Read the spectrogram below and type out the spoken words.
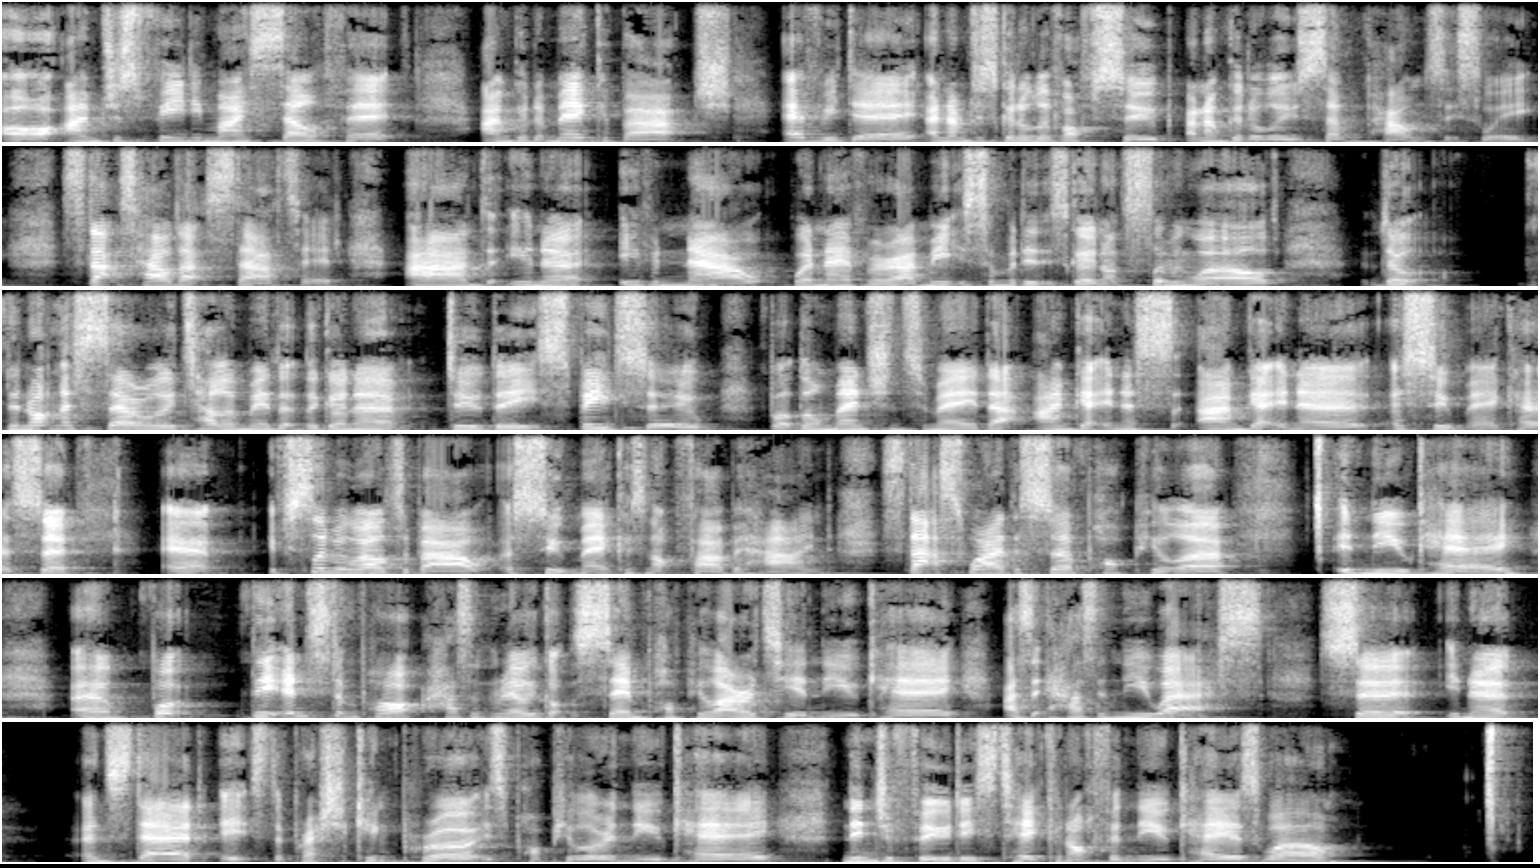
or I'm just feeding myself it I'm going to make a batch every day and I'm just going to live off soup and I'm going to lose seven pounds this week. So that's how that started. And, you know, even now, whenever I meet somebody that's going on Slimming World, they'll, they're not necessarily telling me that they're going to do the speed soup, but they'll mention to me that I'm getting a, I'm getting a, a soup maker. So, uh, if Slimming World's about, a soup maker's not far behind. So that's why they're so popular in the UK. Um, but the Instant Pot hasn't really got the same popularity in the UK as it has in the US. So, you know, instead it's the Pressure King Pro is popular in the UK. Ninja Foodi's taken off in the UK as well.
